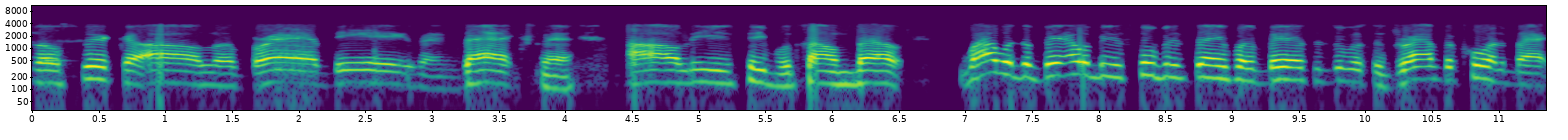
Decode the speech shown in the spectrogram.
So sick of all the Brad Biggs and Zax and all these people talking about why would the Bears? That would be the stupidest thing for the Bears to do is to draft the quarterback,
